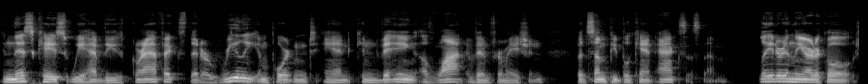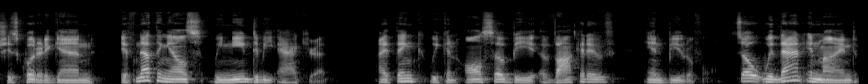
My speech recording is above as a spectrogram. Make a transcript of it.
In this case, we have these graphics that are really important and conveying a lot of information, but some people can't access them. Later in the article, she's quoted again If nothing else, we need to be accurate. I think we can also be evocative and beautiful. So, with that in mind,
